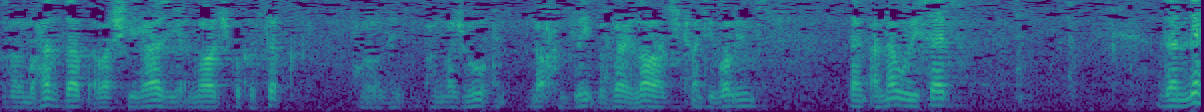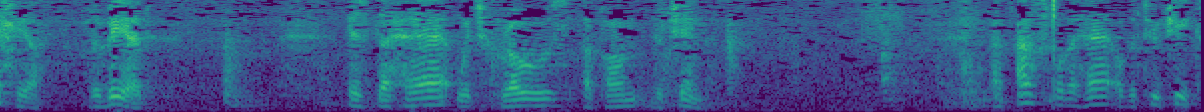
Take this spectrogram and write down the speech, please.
of Al-Muhadhab of Shirazi, a large book of fiqh, Al-Majmu' not complete but very large, 20 volumes. Then An-Nawawi said, the lihya, the beard, is the hair which grows upon the chin. And as for the hair of the two cheeks,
